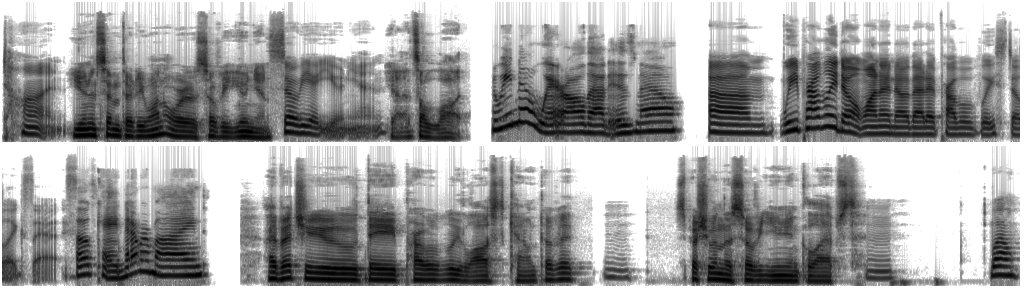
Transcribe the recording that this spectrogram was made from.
ton. Unit 731 or Soviet Union? Soviet Union. Yeah, that's a lot. Do we know where all that is now? Um, we probably don't want to know that it probably still exists. Okay, never mind. I bet you they probably lost count of it, Mm, especially when the Soviet Union collapsed. mm. Well,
